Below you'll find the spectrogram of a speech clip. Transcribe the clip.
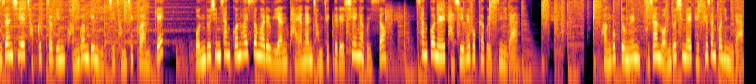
부산시의 적극적인 관광객 유치 정책과 함께 원도심 상권 활성화를 위한 다양한 정책들을 시행하고 있어 상권을 다시 회복하고 있습니다. 광복동은 부산 원도심의 대표 상권입니다.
